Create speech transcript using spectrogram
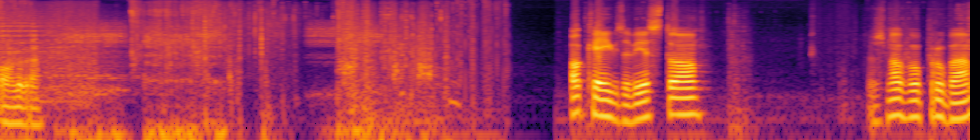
O, dobra. Okej, widzowie, jest to... Znowu próba.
